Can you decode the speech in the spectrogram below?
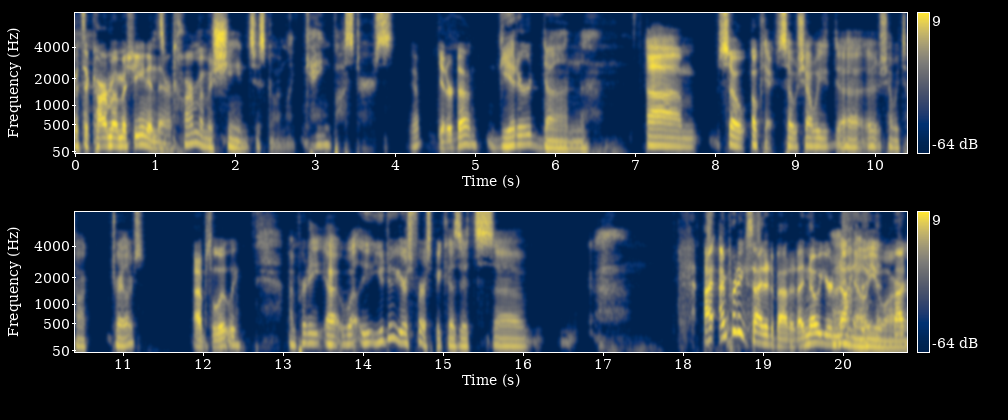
It's a karma machine in It's there. a karma machine just going like gangbusters. Yep. Get her done. Get her done. Um. So okay. So shall we? Uh, uh, shall we talk trailers? Absolutely. I'm pretty. Uh, well, you do yours first because it's. Uh, I, I'm pretty excited about it. I know you're I not. know you are not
